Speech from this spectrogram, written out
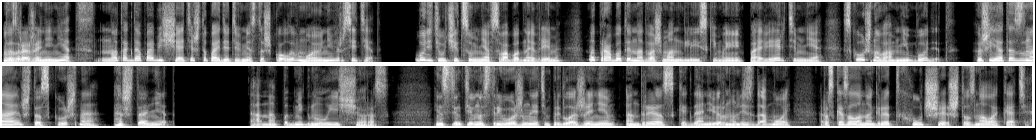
«Возражений нет, но тогда пообещайте, что пойдете вместо школы в мой университет. Будете учиться у меня в свободное время, мы поработаем над вашим английским, и, поверьте мне, скучно вам не будет. Уж я-то знаю, что скучно, а что нет». Она подмигнула еще раз. Инстинктивно встревоженный этим предложением, Андреас, когда они вернулись домой, рассказал Анагрет худшее, что знал о Кате.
